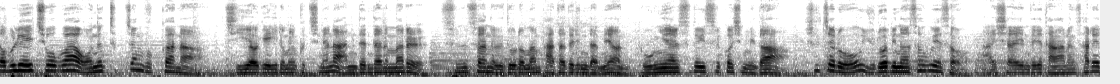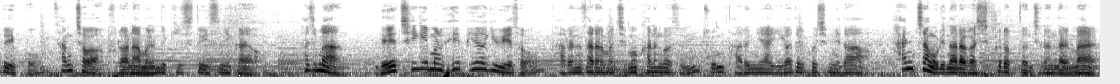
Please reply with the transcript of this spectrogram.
WHO가 어느 특정 국가나 지역의 이름을 붙이면 안 된다는 말을 순수한 의도로만 받아들인다면 동의할 수도 있을 것입니다. 실제로 유럽이나 서구에서 아시아인들이 당하는 사례도 있고 상처와 불안함을 느낄 수도 있으니까요. 하지만 내 책임을 회피하기 위해서 다른 사람을 지목하는 것은 좀 다른 이야기가 될 것입니다. 한창 우리나라가 시끄럽던 지난달 말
